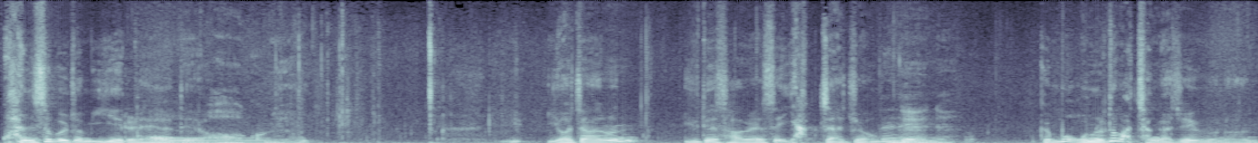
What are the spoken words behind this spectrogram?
관습을 좀 이해를 해야 돼요. 아, 그래요? 여자는 유대 사회에서 약자죠. 네. 네, 네. 그뭐 오늘도 마찬가지예요, 그거는.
